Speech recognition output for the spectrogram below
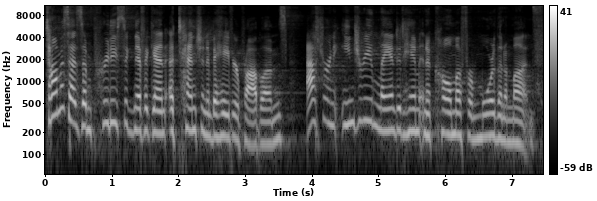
Thomas had some pretty significant attention and behavior problems after an injury landed him in a coma for more than a month.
